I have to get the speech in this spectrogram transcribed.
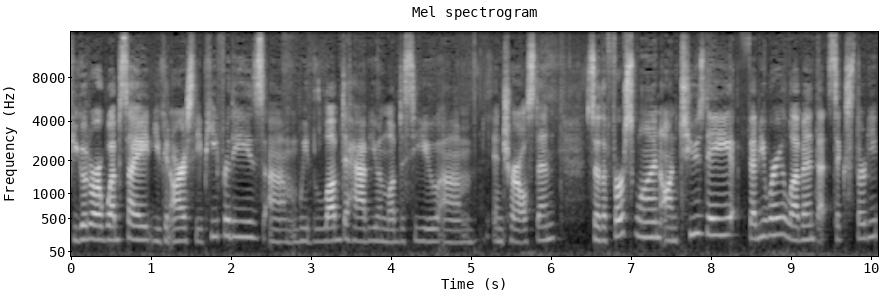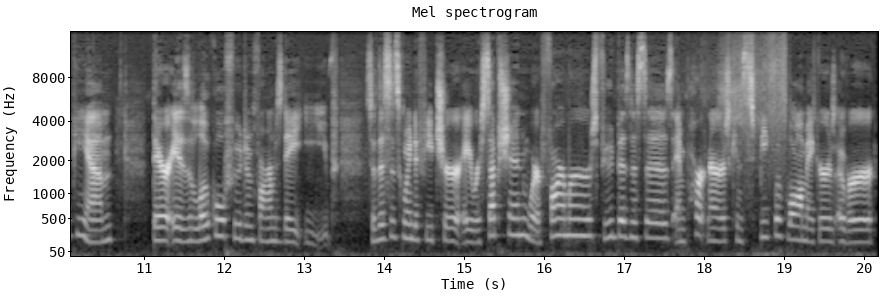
if you go to our website, you can RSVP for these. Um, we'd love to have you and love to see you um, in Charleston. So the first one on Tuesday, February 11th at 6:30 p.m. There is local Food and Farms Day Eve. So this is going to feature a reception where farmers, food businesses, and partners can speak with lawmakers over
